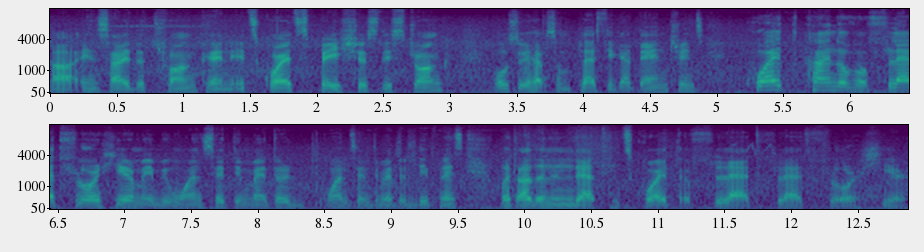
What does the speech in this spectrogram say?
uh, inside the trunk and it's quite spacious this trunk. Also you have some plastic at the entrance. Quite kind of a flat floor here maybe one centimeter one centimeter deepness but other than that it's quite a flat flat floor here.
